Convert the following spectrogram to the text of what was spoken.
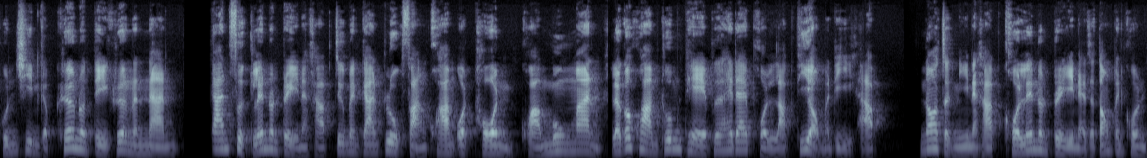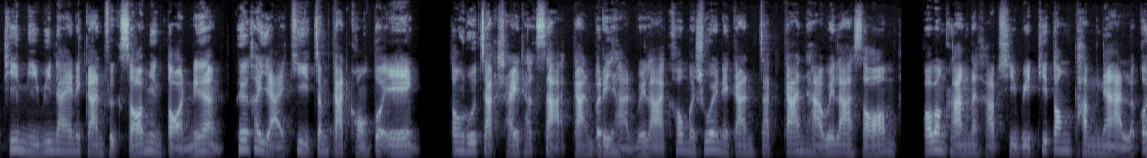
คุ้นชินกับเครื่องดนตรีเครื่องนั้นๆ การฝึกเล่นดนตรีนะครับจึงเป็นการปลูกฝังความอดทน ความมุ่งมั่น แล้วก็ความทุ่มเทเพื่อให้ได้ผลลัพธ์ที่ออกมาดีครับนอกจากนี้นะครับ คนเล่นดนตรีเนี่ยจะต้องเป็นคนที่มีวินัยในการฝึกซ้อมอย่างต่อเนื่อง เพื่อขยายขีดจำกัดของตัวเอง ต้องรู้จักใช้ทักษะการบริหารเวลาเข้ามาช่วยในการจัดการหาเวลาซ้อม เพราะบางครั้งนะครับชีวิตที่ต้องทำงานแล้วก็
